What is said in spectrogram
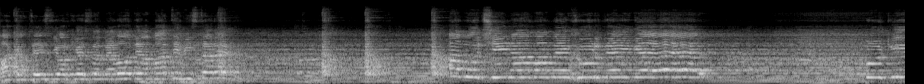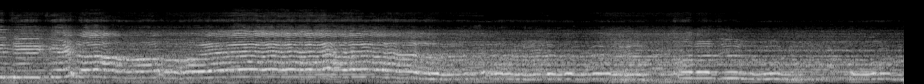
Acatesti Orchestra Melodia Mate Vistaren Amucina mame hurdenge Bukiti kera Araju Oh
